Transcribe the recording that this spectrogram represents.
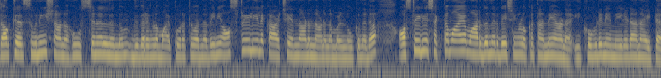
ഡോക്ടർ സുനീഷാണ് ഹൂസ്റ്റണിൽ നിന്നും വിവരങ്ങളുമായി പുറത്തു വന്നത്. ഇനി ഓസ്ട്രേലിയയിലെ കാഴ്ച എന്താണെന്നാണ് നമ്മൾ നോക്കുന്നത്. ഓസ്ട്രേലിയ ശക്തമായ മാർഗനിർദ്ദേശങ്ങളൊക്കെ തന്നെയാണ് ഈ കോവിഡിനെ നേരിടാനായിട്ട്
